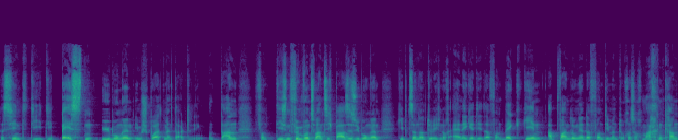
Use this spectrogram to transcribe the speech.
Das sind die, die besten Übungen im Sportmentaltraining. Und dann von diesen 25 Basisübungen gibt es dann natürlich noch einige, die davon weggehen, Abwandlungen davon, die man durchaus auch machen kann.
